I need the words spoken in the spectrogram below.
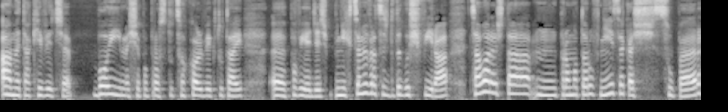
A my takie, wiecie, boimy się po prostu cokolwiek tutaj e, powiedzieć. Nie chcemy wracać do tego świra. Cała reszta mm, promotorów nie jest jakaś super,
